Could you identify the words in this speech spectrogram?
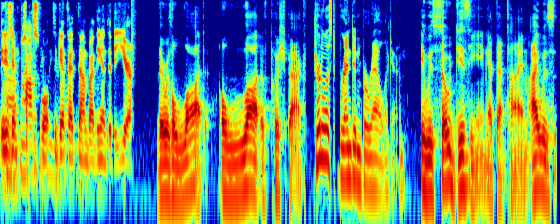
It is impossible to get that done by the end of the year. There was a lot, a lot of pushback. Journalist Brendan Borrell again it was so dizzying at that time. I was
